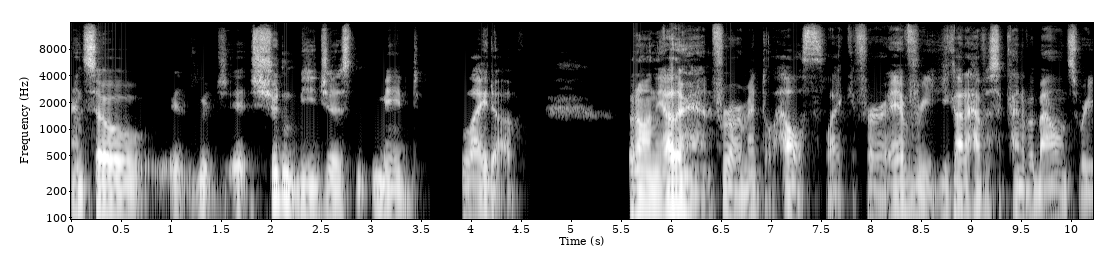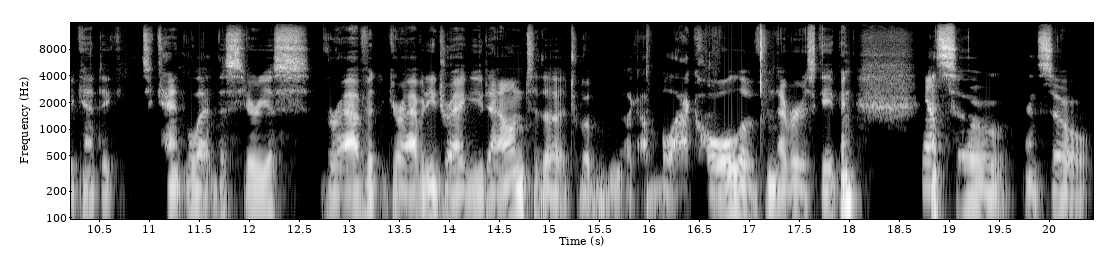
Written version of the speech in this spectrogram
And so it, it shouldn't be just made light of. But on the other hand for our mental health like for every you got to have a kind of a balance where you can't take you can't let the serious gravity gravity drag you down to the to a like a black hole of never escaping. Yeah. and so and so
